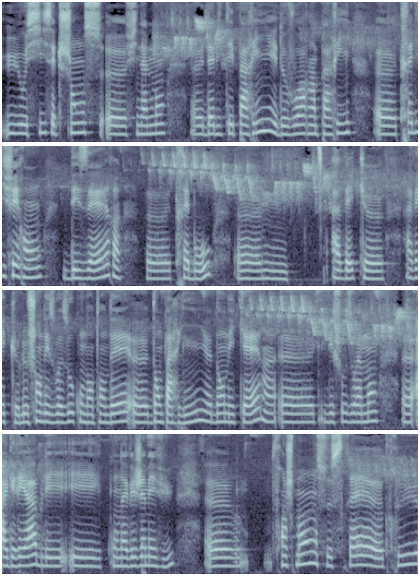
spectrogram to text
eu aussi cette chance euh, finalement euh, d'habiter Paris et de voir un Paris très différent, désert, très beau, avec avec le chant des oiseaux qu'on entendait dans Paris, dans Necker, des choses vraiment agréables et, qu'on n'avait jamais vues. franchement, on se serait cru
